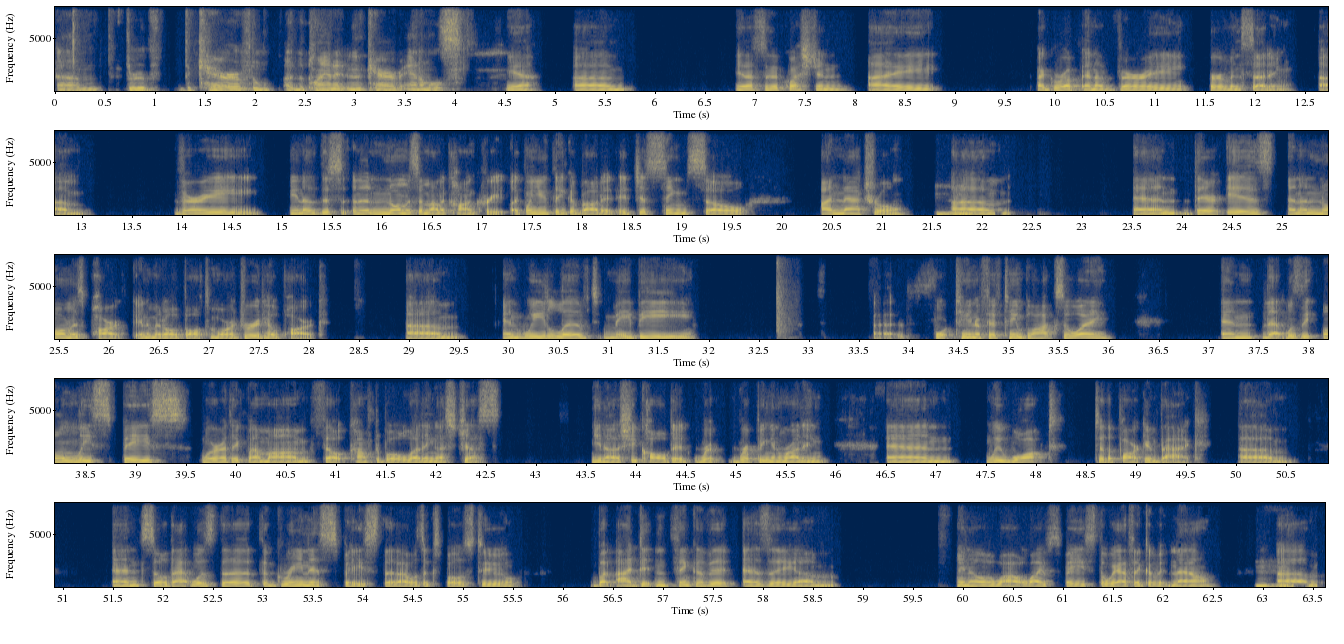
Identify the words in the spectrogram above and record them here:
um, sort of the care of the of the planet and the care of animals. Yeah, um, yeah, that's a good question. I I grew up in a very urban setting, um, very you know, this an enormous amount of concrete. Like when you think about it, it just seems so unnatural. Mm-hmm. Um, and there is an enormous park in the middle of Baltimore, Druid Hill Park. Um, and we lived maybe uh, 14 or 15 blocks away. And that was the only space where I think my mom felt comfortable letting us just you know, she called it rip, ripping and running. And we walked to the park and back. Um, and so that was the the greenest space that I was exposed to. But I didn't think of it as a um, you know, a wildlife space the way I think of it now. Mm-hmm. Um,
